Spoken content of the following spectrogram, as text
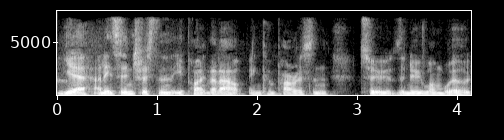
Yeah, and it's interesting that you point that out in comparison to the new one where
